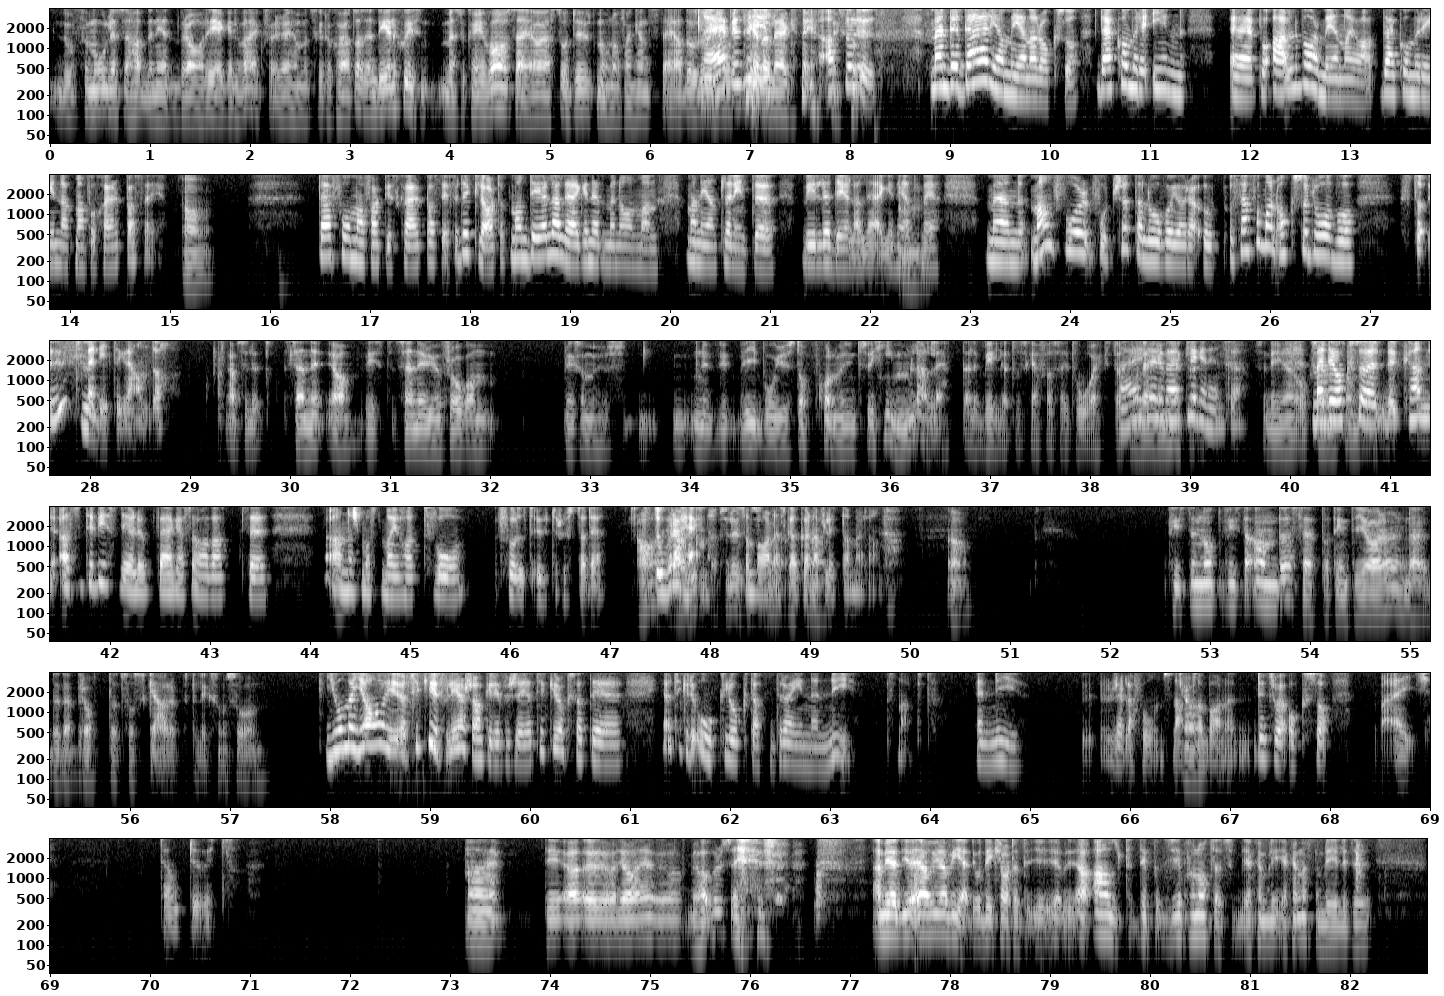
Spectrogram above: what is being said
då förmodligen så hade ni ett bra regelverk för hur hemmet skulle skötas. En del skilsmässor kan ju vara så här, ja, jag står inte ut med honom för han kan inte städa och då Nej, är det precis. hela lägenheten. liksom. Absolut. Men det där jag menar också, där kommer det in, eh, på allvar menar jag att där kommer det in att man får skärpa sig. Ja, Där får man faktiskt skärpa sig. För det är klart att man delar lägenhet med någon man, man egentligen inte ville dela lägenhet Mm. med. Men man får fortsätta lov att göra upp. Och sen får man också lov att stå ut med lite grann då. Absolut. Sen, ja, visst, sen är det ju en fråga om liksom, hur, nu, vi, bor ju i Stockholm men det är inte så himla lätt eller billigt att skaffa sig två extra små Nej, det är det lägenheter. verkligen inte. Så det är också Men det är också, sån- det kan alltså till viss del uppvägas av att eh, annars måste man ju ha två fullt utrustade Ja, stora ja, hem visst, absolut. som barnen ska kunna ja. flytta mellan. Finns det, något, finns det andra sätt att inte göra den där, det där brottet så skarpt? Liksom så? Jo, men jag, jag tycker ju fler saker i och för sig. Jag tycker också att det jag tycker det är oklokt att dra in en ny snabbt. En ny relation snabbt Ja. som barnen. Det tror jag också. Nej. Don't do it. Nej, det, jag, jag, jag, jag, hör vad du säger. Nej, men jag, jag, jag vet och det är klart att allt, det, det på något sätt, jag kan, bli, jag kan nästan bli lite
